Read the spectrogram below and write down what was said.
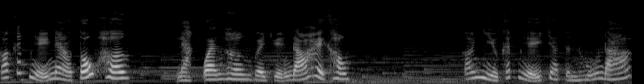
Có cách nghĩ nào tốt hơn, lạc quan hơn về chuyện đó hay không? Có nhiều cách nghĩ cho tình huống đó,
